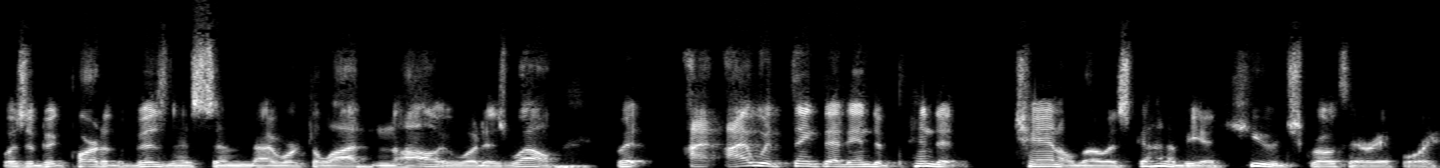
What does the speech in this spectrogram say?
was a big part of the business, and I worked a lot in Hollywood as well. But I, I would think that independent channel though is going to be a huge growth area for you.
